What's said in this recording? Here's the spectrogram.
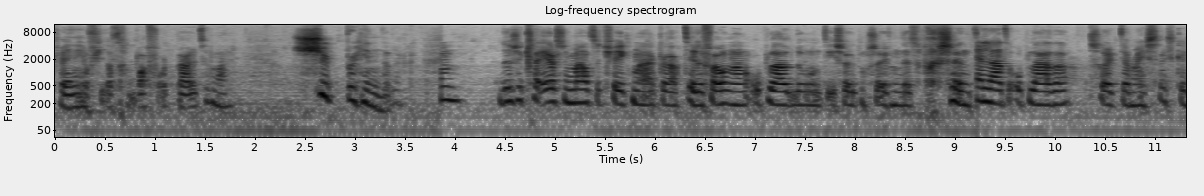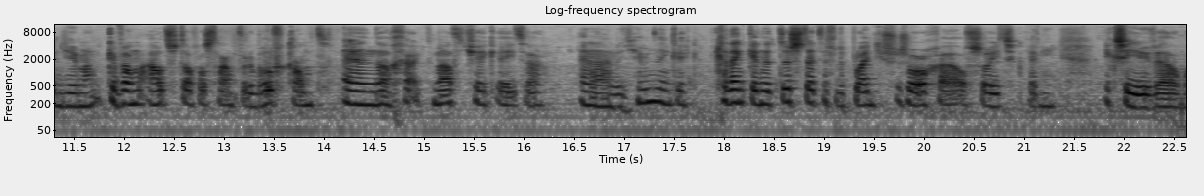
ik weet niet of je dat geblaf wordt buiten, maar super hinderlijk. Dus ik ga eerst een maaltijdshake maken. Telefoon aan opladen doen, want die is ook nog 37%. En laten opladen, zodat ik daarmee straks kan gymmen. Ik heb wel mijn oudste al staan voor de bovenkant. En dan ga ik de maaltijdshake eten. En naar de gym, denk ik. Ik ga denk ik in de tussentijd even de plantjes verzorgen of zoiets. Ik weet niet. Ik zie jullie wel.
